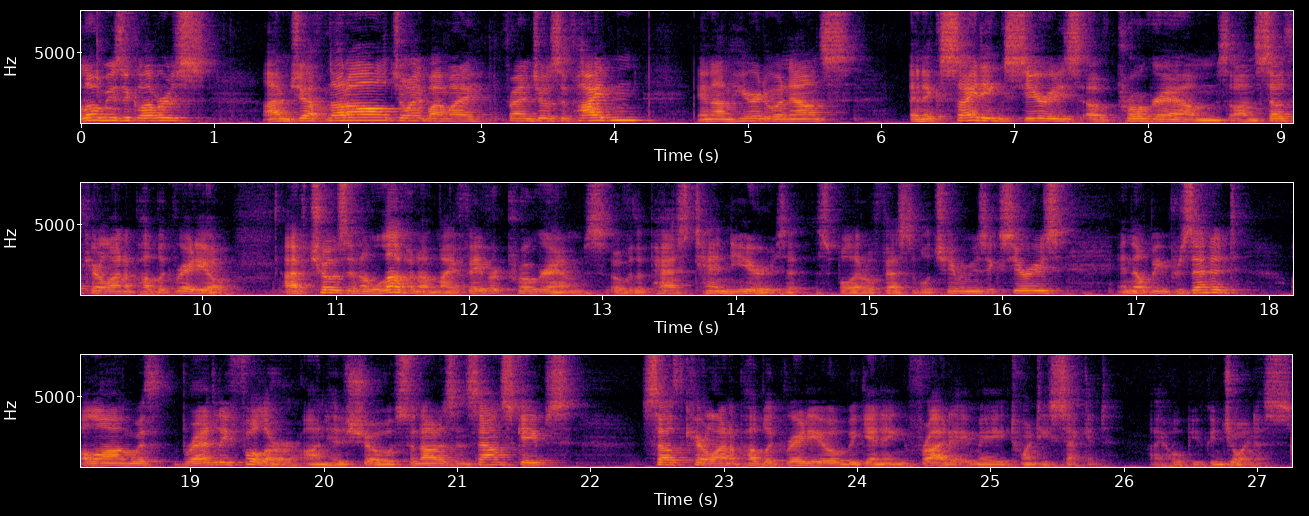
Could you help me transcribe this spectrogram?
Hello, music lovers. I'm Geoff Nuttall, joined by my friend Joseph Haydn, and I'm here to announce an exciting series of programs on South Carolina Public Radio. I've chosen 11 of my favorite programs over the past 10 years at the Spoleto Festival Chamber Music Series, and they'll be presented along with Bradley Fuller on his show Sonatas and Soundscapes, South Carolina Public Radio, beginning Friday, May 22nd. I hope you can join us.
